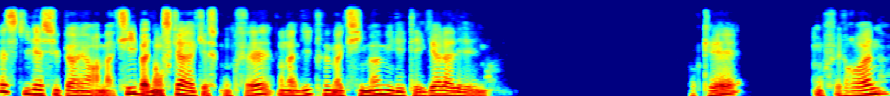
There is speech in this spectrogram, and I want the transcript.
Est-ce qu'il est supérieur à maxi? Bah, Dans ce cas-là, qu'est-ce qu'on fait? On a dit que le maximum il était égal à l'élément. Ok, on fait le run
